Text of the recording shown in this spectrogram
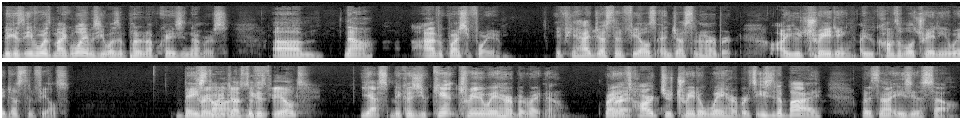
Because even with Mike Williams, he wasn't putting up crazy numbers. Um, now, I have a question for you. If you had Justin Fields and Justin Herbert, are you trading? Are you comfortable trading away Justin Fields? Based Trade on Justin because Fields? yes, because you can't trade away Herbert right now, right? It's hard to trade away Herbert. It's easy to buy, but it's not easy to sell.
